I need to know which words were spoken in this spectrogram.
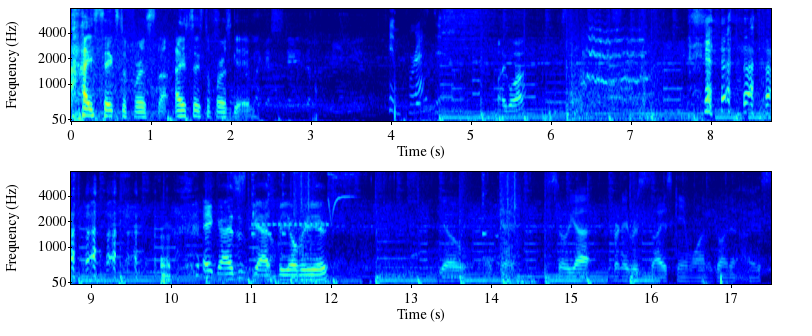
Ice takes the first. Ice takes the first game. Impressive. Like what? hey guys, it's Gatsby over here. Yo, okay. So we got Fernet versus Ice game one going to Ice.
